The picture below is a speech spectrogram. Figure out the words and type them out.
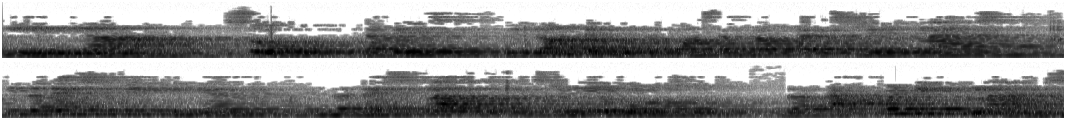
area. So that is we learned about the concept of terrestrial plants. In the next week we can, in the next class we can study about the aquatic plants,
